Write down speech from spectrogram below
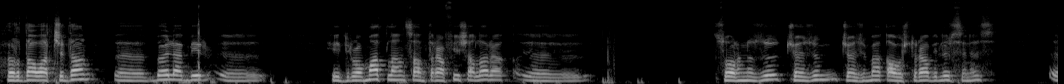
hırdavatçıdan e, böyle bir e, hidromatla santrafiş alarak e, sorunuzu çözüm çözüme kavuşturabilirsiniz. E,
